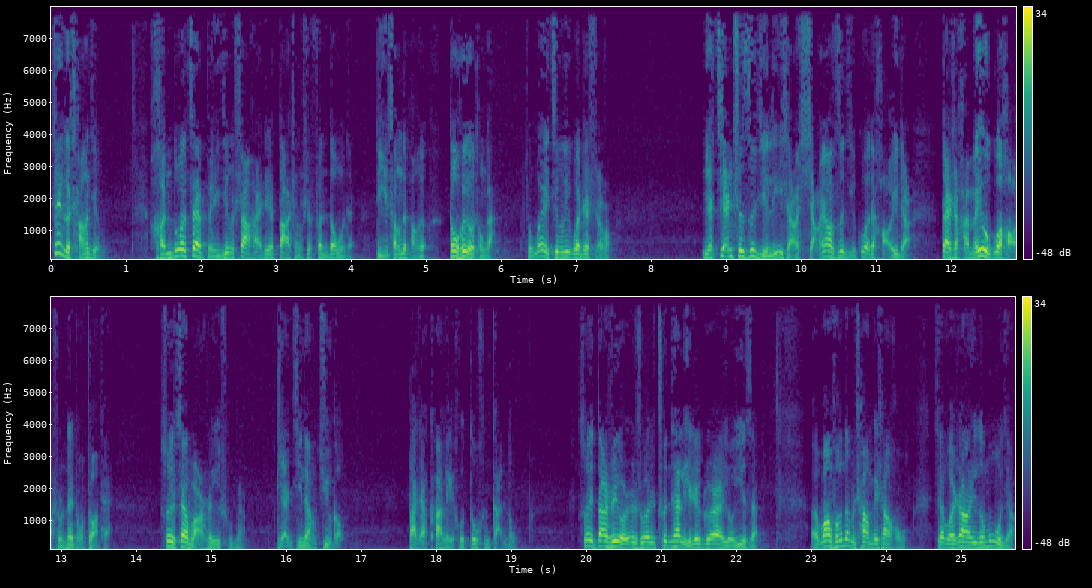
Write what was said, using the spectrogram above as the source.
这个场景，很多在北京、上海这些大城市奋斗的。底层的朋友都会有同感，就我也经历过这时候，也坚持自己理想，想要自己过得好一点，但是还没有过好时候那种状态，所以在网上一出面，点击量巨高，大家看了以后都很感动。所以当时有人说，《春天里》这歌有意思，呃，汪峰那么唱没唱红，结果让一个木匠，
